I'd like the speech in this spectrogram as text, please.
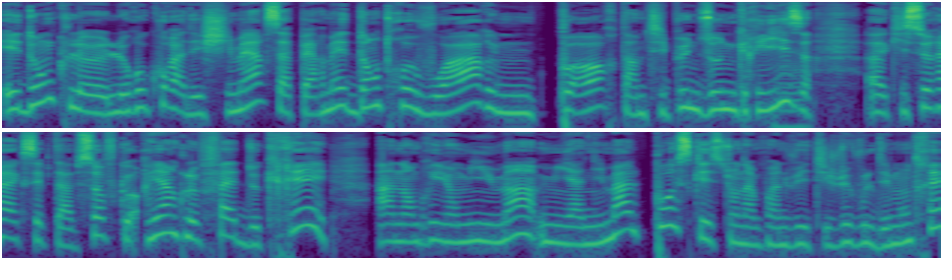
Et donc le, le recours à des chimères, ça permet d'entrevoir une porte, un petit peu une zone grise euh, qui serait acceptable. Sauf que rien que le fait de créer un embryon mi mi-humain, mi-animal pose question d'un point de vue éthique. Je vais vous le démontrer.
